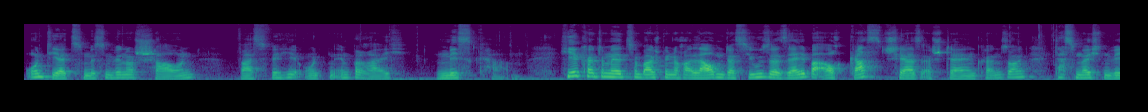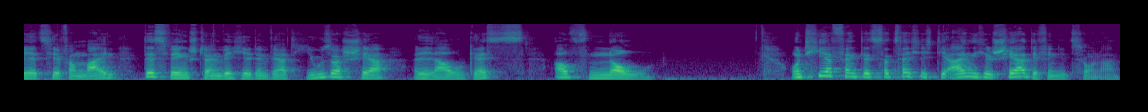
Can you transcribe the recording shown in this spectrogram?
Und jetzt müssen wir noch schauen, was wir hier unten im Bereich MISC haben. Hier könnte man jetzt zum Beispiel noch erlauben, dass User selber auch Gastshares erstellen können sollen. Das möchten wir jetzt hier vermeiden. Deswegen stellen wir hier den Wert User Share Allow Guests auf No. Und hier fängt jetzt tatsächlich die eigentliche Share-Definition an.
